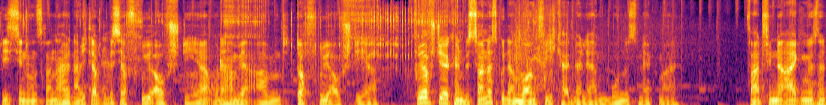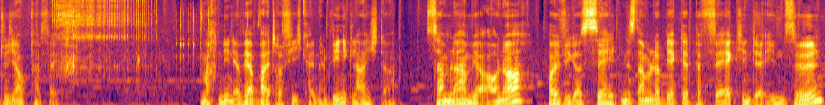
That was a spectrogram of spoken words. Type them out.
Bisschen uns ranhalten. Aber ich glaube, du bist ja Frühaufsteher. Oder haben wir Abend? Doch, Frühaufsteher. Frühaufsteher können besonders gut am Morgen Fähigkeiten erlernen. Bonusmerkmal. Pfadfinder-Icon ist natürlich auch perfekt. Machen den Erwerb weiterer Fähigkeiten ein wenig leichter. Sammler haben wir auch noch. Häufiger seltene Sammelobjekte. Perfekt. Hinter Inseln.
